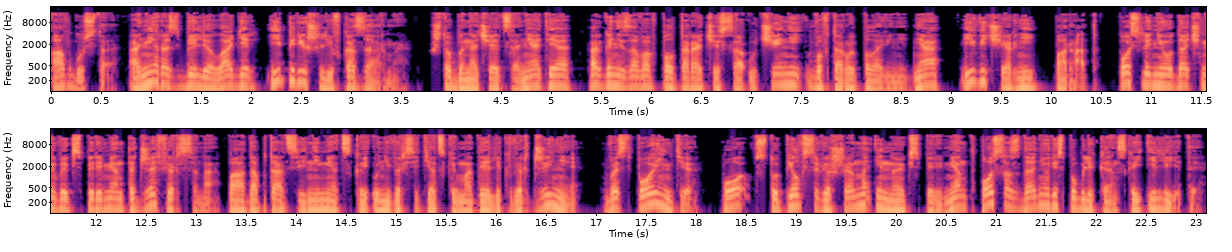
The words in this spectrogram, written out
августа они разбили лагерь и перешли в казармы чтобы начать занятия, организовав полтора часа учений во второй половине дня и вечерний парад. После неудачного эксперимента Джефферсона по адаптации немецкой университетской модели к Вирджинии, в Вестпойнте По вступил в совершенно иной эксперимент по созданию республиканской элиты.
